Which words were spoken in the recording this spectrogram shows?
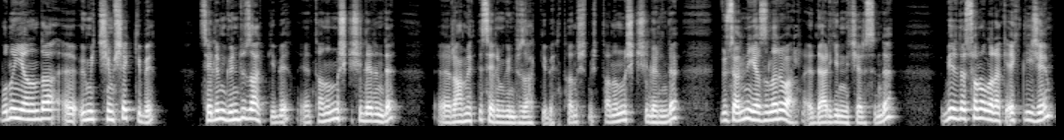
Bunun yanında Ümit Şimşek gibi, Selim Gündüzalp gibi tanınmış kişilerin de rahmetli Selim Gündüzalp gibi tanışmış tanınmış kişilerin de düzenli yazıları var e, derginin içerisinde. Bir de son olarak ekleyeceğim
